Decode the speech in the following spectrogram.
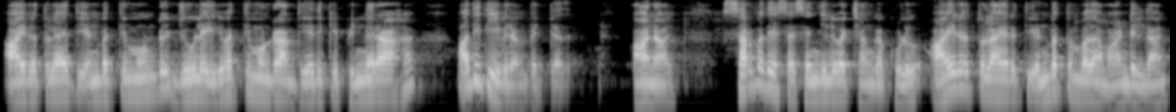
ஆயிரத்தி தொள்ளாயிரத்தி எண்பத்தி மூன்று ஜூலை இருபத்தி மூன்றாம் தேதிக்கு பின்னராக அதிதீவிரம் பெற்றது. ஆனால் சர்வதேச செஞ்சிலுவை சங்க குழு ஆயிரத்தி தொள்ளாயிரத்தி எண்பத்தொன்பதாம் ஆண்டில்தான்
